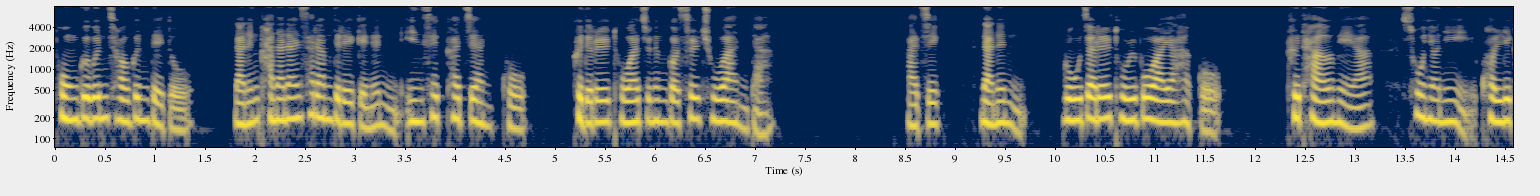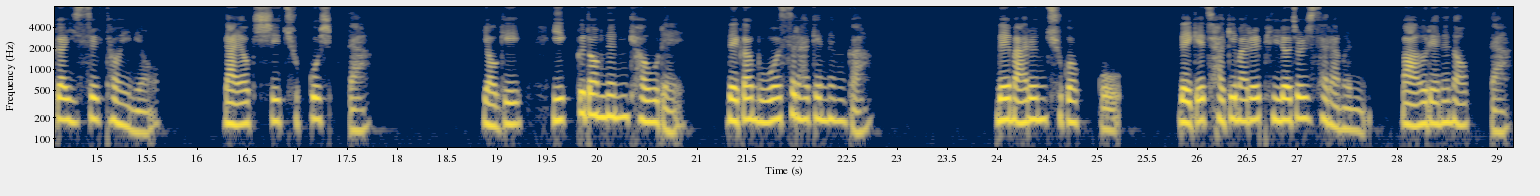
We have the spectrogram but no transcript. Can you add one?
봉급은 적은데도 나는 가난한 사람들에게는 인색하지 않고 그들을 도와주는 것을 좋아한다. 아직 나는 로자를 돌보아야 하고 그 다음에야 소년이 권리가 있을 터이며 나 역시 죽고 싶다. 여기 이 끝없는 겨울에 내가 무엇을 하겠는가? 내 말은 죽었고 내게 자기 말을 빌려줄 사람은 마을에는 없다.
